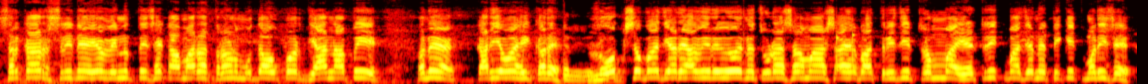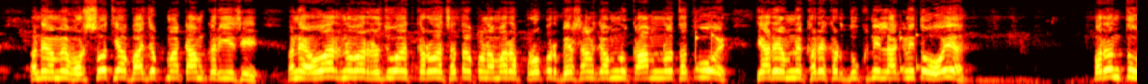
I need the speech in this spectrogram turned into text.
સરકારશ્રીને એ વિનંતી છે કે અમારા ત્રણ મુદ્દા ઉપર ધ્યાન આપી અને કાર્યવાહી કરે. લોકસભા જ્યારે આવી રહી હોય અને ચુડાસામાં સાહેબ આ ત્રીજી ટ્રમમાં હેટ્રિકમાં જેને ટિકિટ મળી છે અને અમે વર્ષોથી આ ભાજપમાં કામ કરીએ છીએ અને અવારનવાર રજૂઆત કરવા છતાં પણ અમારા પ્રોપર ભેસાણ ગામનું કામ ન થતું હોય ત્યારે અમને ખરેખર દુઃખની લાગણી તો હોય જ. પરંતુ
